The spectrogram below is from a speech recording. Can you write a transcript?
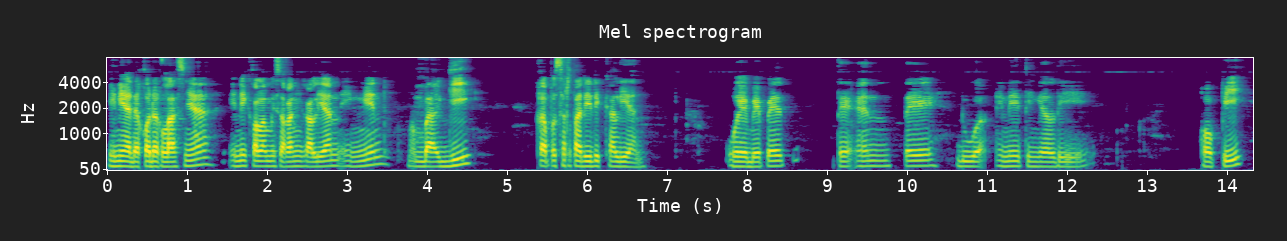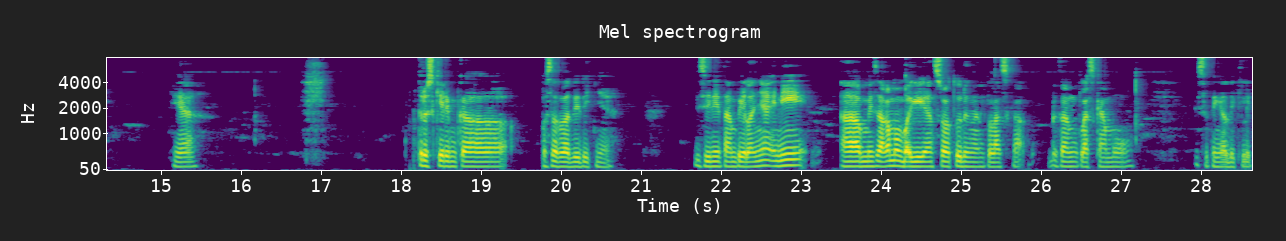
Ini ada kode kelasnya. Ini kalau misalkan kalian ingin membagi ke peserta didik kalian. WBP TNT 2 ini tinggal di copy ya terus kirim ke peserta didiknya. Di sini tampilannya ini uh, misalkan membagikan sesuatu dengan kelas dengan kelas kamu bisa tinggal diklik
